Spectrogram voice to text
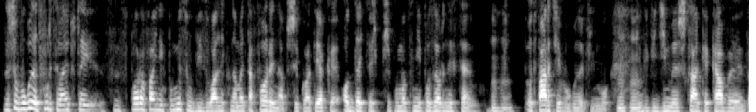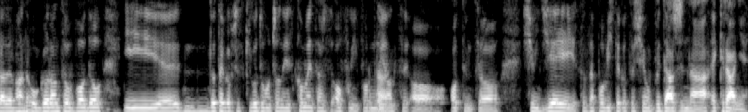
Zresztą w ogóle twórcy mają tutaj sporo fajnych pomysłów wizualnych na metafory na przykład, jak oddać coś przy pomocy niepozornych scen. Mhm. Otwarcie w ogóle filmu, mhm. kiedy widzimy szklankę kawy zalewaną gorącą wodą i e, do tego wszystkiego dołączony jest komentarz z OFU informujący tak. o, o tym, co się dzieje jest to zapowiedź tego, co się wydarzy na ekranie.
